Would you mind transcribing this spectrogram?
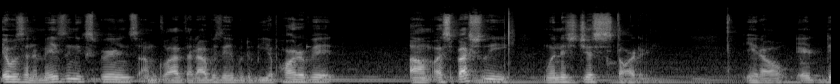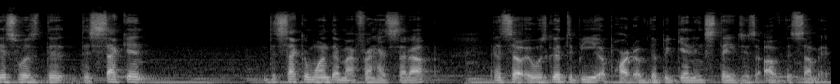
it was an amazing experience. I'm glad that I was able to be a part of it, um, especially when it's just starting. You know, it this was the the second the second one that my friend had set up, and so it was good to be a part of the beginning stages of the summit,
